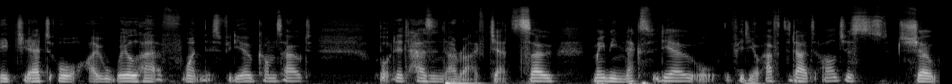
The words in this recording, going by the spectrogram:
it yet or I will have when this video comes out but it hasn't arrived yet. So maybe next video or the video after that, I'll just show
